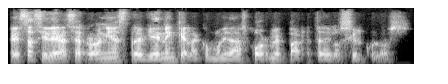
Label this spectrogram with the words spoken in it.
Estas ideas erróneas previenen que la comunidad forme parte de los círculos.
